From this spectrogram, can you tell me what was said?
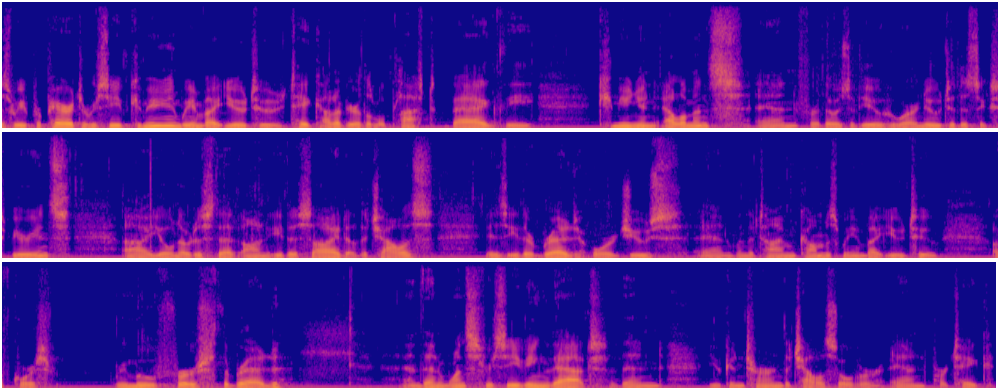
As we prepare to receive communion, we invite you to take out of your little plastic bag the communion elements. And for those of you who are new to this experience, uh, you'll notice that on either side of the chalice is either bread or juice. And when the time comes, we invite you to, of course, remove first the bread. And then once receiving that, then you can turn the chalice over and partake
